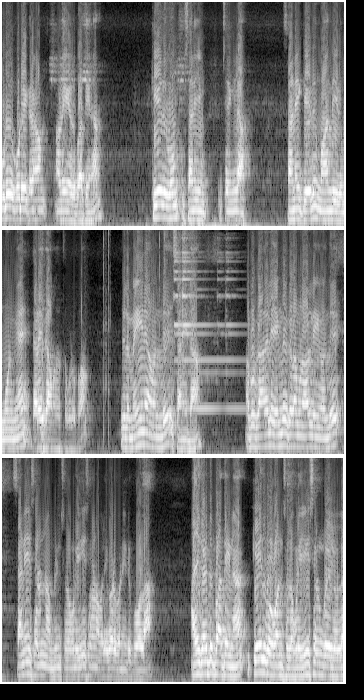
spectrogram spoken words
கொடுக்கக்கூடிய கிரகம் அப்படிங்கிறது பார்த்தீங்கன்னா கேதுவும் சனியும் சரிங்களா? சனி கேது மாந்தி இது மூணுமே தடை தாமதத்தை கொடுக்கும். இதில் மெயினாக வந்து சனி தான் அப்போ காலையில் எங்கே கிளம்புனாலும் நீங்கள் வந்து சனீஸ்வரன் அப்படின்னு சொல்லக்கூடிய ஈஸ்வரனை வழிபாடு பண்ணிட்டு போகலாம். அதுக்கடுத்து பார்த்தீங்கன்னா கேது பகவான் சொல்லக்கூடிய ஈஸ்வரன் கோயில் உள்ள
